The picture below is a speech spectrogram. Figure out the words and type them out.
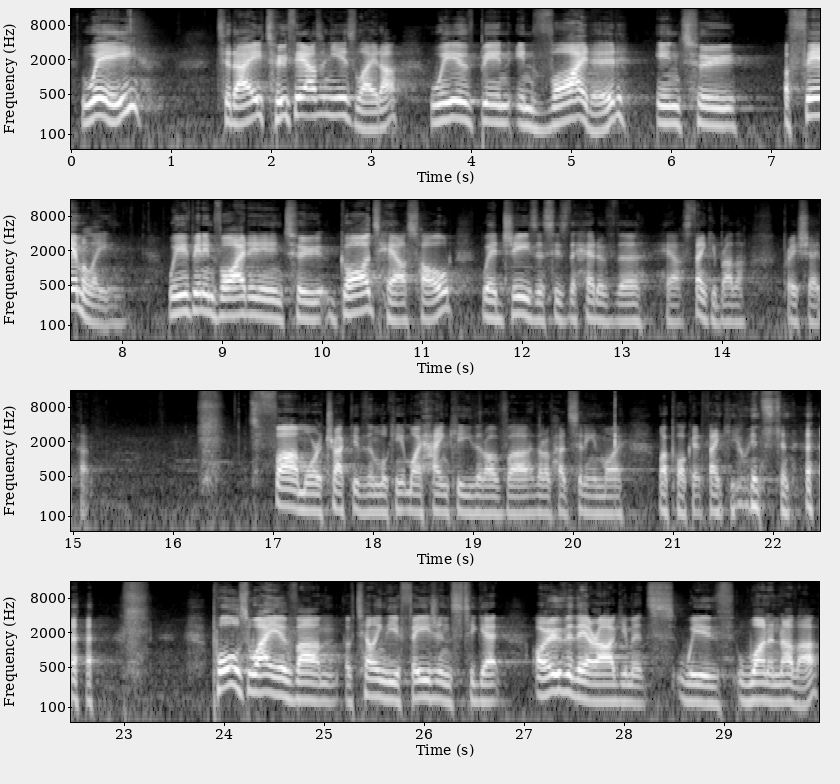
We, today, 2,000 years later, we have been invited into a family. We have been invited into God's household where Jesus is the head of the house. Thank you, brother. Appreciate that. Far more attractive than looking at my hanky that I've, uh, that I've had sitting in my, my pocket. Thank you, Winston. Paul's way of, um, of telling the Ephesians to get over their arguments with one another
